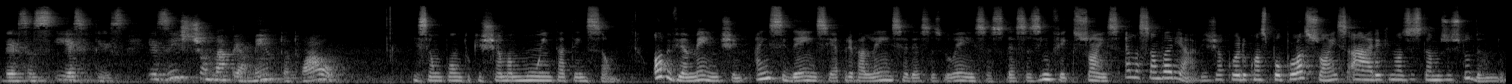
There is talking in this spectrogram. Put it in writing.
dessas ISTs, existe um mapeamento atual? Esse é um ponto que chama muita atenção. Obviamente, a incidência e a prevalência dessas doenças, dessas infecções, elas são variáveis de acordo com as populações, a área que nós estamos estudando.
